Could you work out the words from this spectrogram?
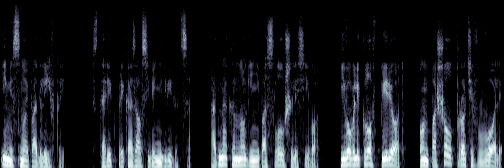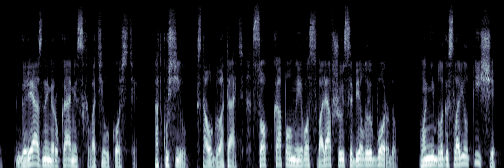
и мясной подливкой. Старик приказал себе не двигаться, однако ноги не послушались его. Его влекло вперед, он пошел против воли, грязными руками схватил кости. Откусил, стал глотать, сок капал на его свалявшуюся белую бороду. Он не благословил пищи,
